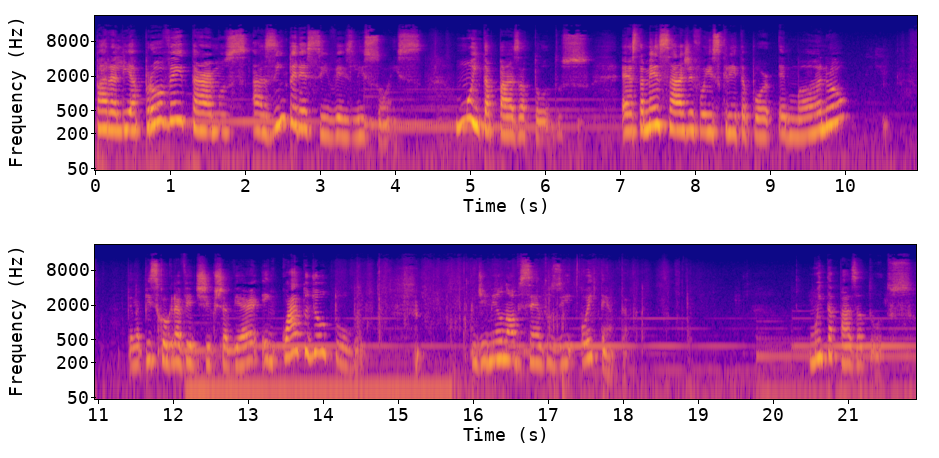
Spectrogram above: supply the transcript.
para lhe aproveitarmos as imperecíveis lições. Muita paz a todos. Esta mensagem foi escrita por Emmanuel, pela psicografia de Chico Xavier, em 4 de outubro de 1980. Muita paz a todos.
